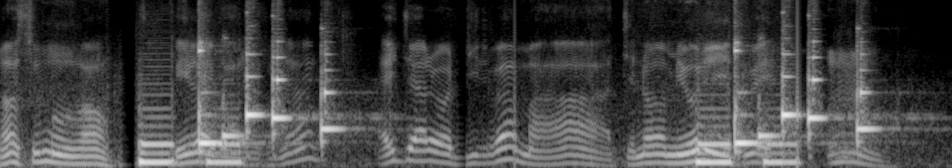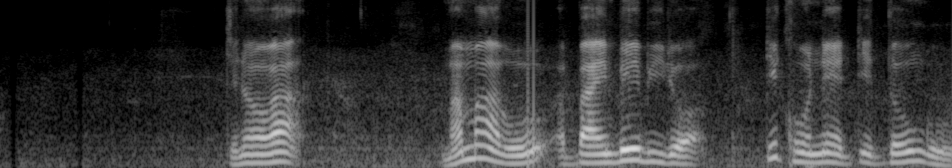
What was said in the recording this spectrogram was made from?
နော်ဆုမွန်ကောင်းပေးလိုက်ပါတယ်နော်အဲကြတော့ဒီတစ်ပတ်မှာကျွန်တော်မျိုးတွေအတွက်ကျွန်တော်ကမမကိုအပိုင်ပေးပြီးတော့1ခုနဲ့1 3ကို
